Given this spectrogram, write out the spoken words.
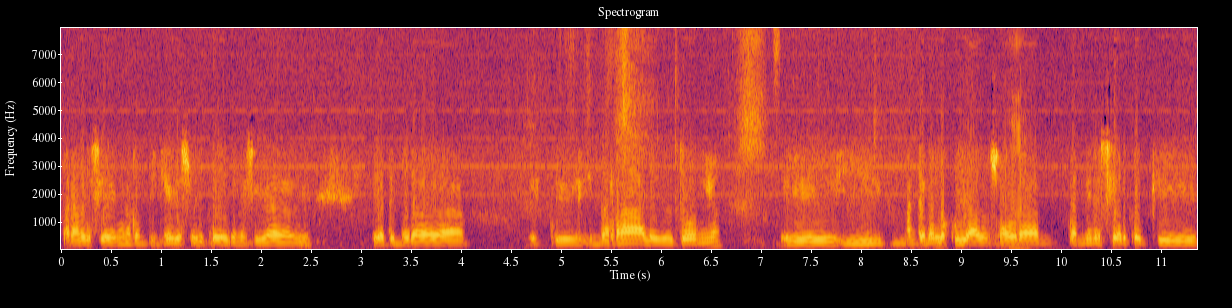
para ver si hay alguna contingencia, sobre todo con la llegada de, la temporada este, invernal o de otoño, eh, y mantener los cuidados. Ahora, también es cierto que,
